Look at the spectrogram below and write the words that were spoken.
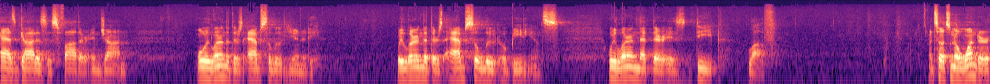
as God is his father in John? Well, we learn that there's absolute unity. We learn that there's absolute obedience. We learn that there is deep love. And so it's no wonder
